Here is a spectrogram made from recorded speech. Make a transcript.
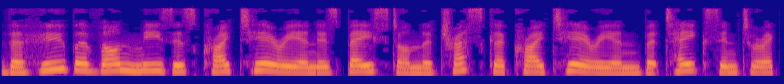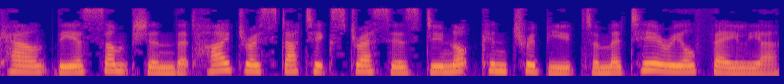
The Huber von Mises criterion is based on the Tresca criterion but takes into account the assumption that hydrostatic stresses do not contribute to material failure.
